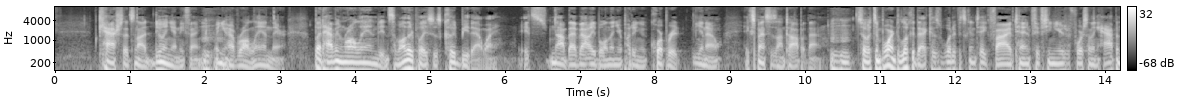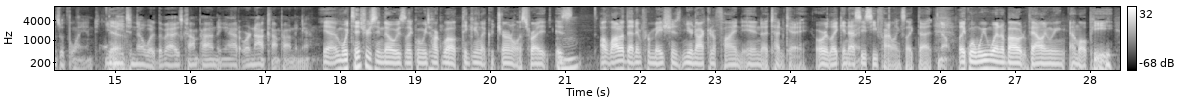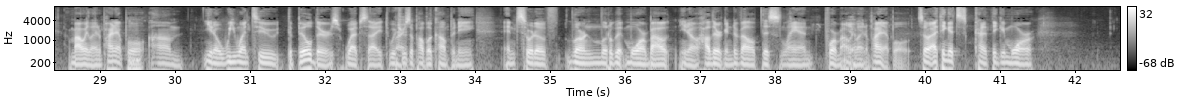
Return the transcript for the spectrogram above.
cash that's not doing anything when you have raw land there. But having raw land in some other places could be that way. It's not that valuable, and then you're putting a corporate, you know, expenses on top of that. Mm-hmm. So it's important to look at that because what if it's going to take 5, 10, 15 years before something happens with the land? You Yeah. need to know what the value is compounding at or not compounding at. Yeah, and what's interesting though is like when we talk about thinking like a journalist, right? Is Mhm. a lot of that information you're not going to find in a 10K or like in Right. SEC filings like that. No. Like when we went about valuing MLP, Maui Land and Pineapple, Mm-hmm. um, you know, we went to the Builders website, which Right. was a public company, and sort of learned a little bit more about you know how they're going to develop this land for Maui Yeah. Land and Pineapple. So I think it's kind of thinking more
